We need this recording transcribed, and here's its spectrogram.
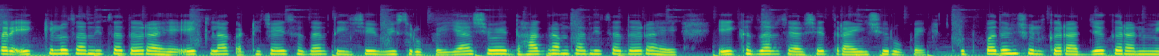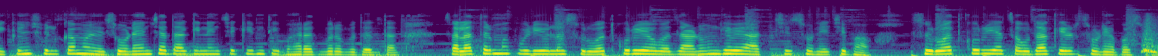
तर एक किलो चांदीचा दर आहे एक लाख अठ्ठेचाळीस हजार तीनशे वीस रुपये. याशिवाय दहा ग्राम चांदीचा दर आहे एक हजार चारशे त्र्याऐंशी रुपये. उत्पादन शुल्क राज्य कर आणि मिकन शुल्कामुळे सोन्यांच्या दागिन्यांच्या किमती भारतभर बदलतात. चला तर मग व्हिडिओला सुरुवात करूया व जाणून घेऊया आजचे सोन्याचे भाव. सुरुवात करूया चौदा कॅरेट सोन्यापासून.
